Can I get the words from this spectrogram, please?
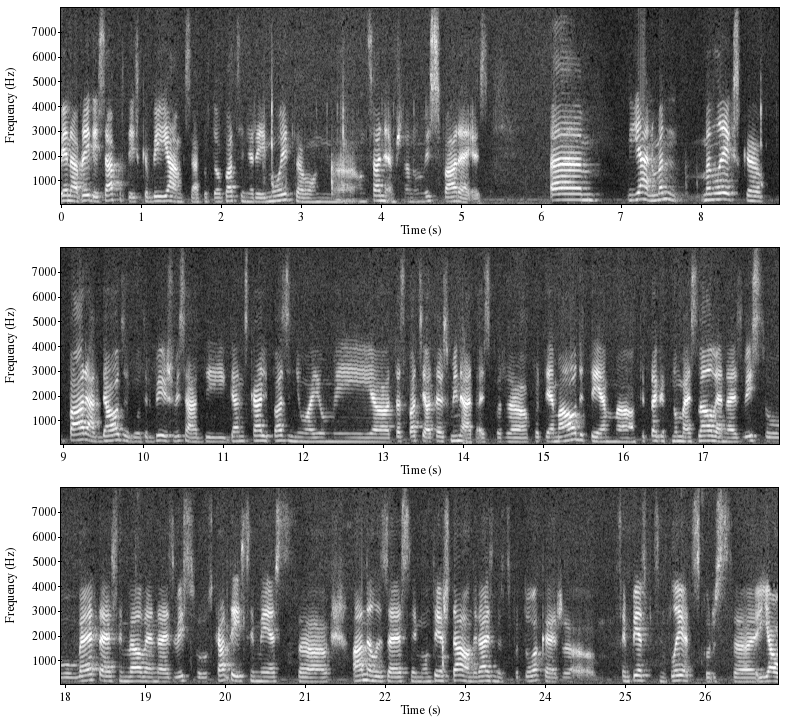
vienā brīdī sapratīs, ka bija jāmaksā par to paciņu arī muita un, uh, un saņemšana un viss pārējais. Um, jā, nu man, man liekas, ka pārāk daudz varbūt, ir bijuši visādi gan skaļi paziņojumi, tas pats jau tevis minētais par, par tiem auditiem, ka tagad nu, mēs vēl vienreiz visu vērtēsim, vēl vienreiz visu skatīsimies, analizēsim. Tieši tā, un ir aizmirsts par to, ka ir 115 lietas, kuras jau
